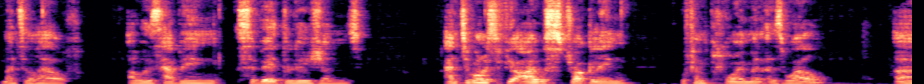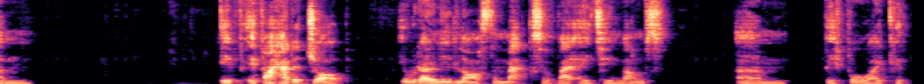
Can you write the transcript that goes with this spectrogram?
mental health. I was having severe delusions. And to be honest with you, I was struggling with employment as well. Um, if if I had a job it would only last a max of about 18 months um, before I could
